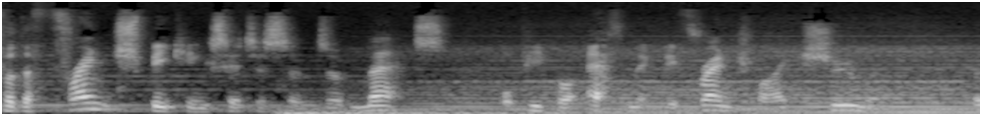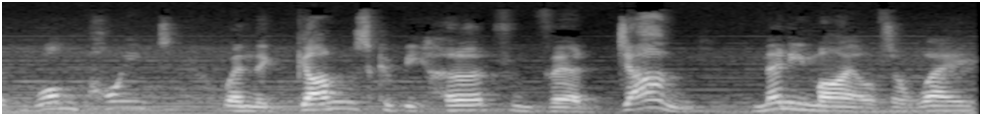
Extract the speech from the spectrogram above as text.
for the French speaking citizens of Metz, or people ethnically French like Schuman. At one point, when the guns could be heard from Verdun, many miles away,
